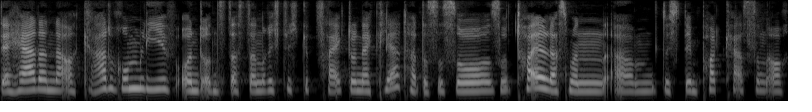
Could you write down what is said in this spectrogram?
der Herr dann da auch gerade rumlief und uns das dann richtig gezeigt und erklärt hat. Das ist so, so toll, dass man ähm, durch den Podcast dann auch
